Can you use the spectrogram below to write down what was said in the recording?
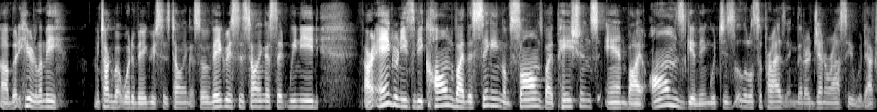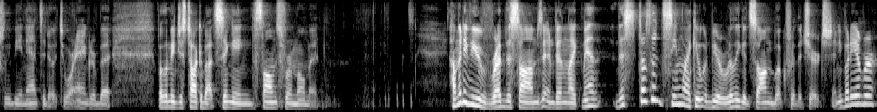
Uh, but here, let me, let me talk about what Evagrius is telling us. So Evagrius is telling us that we need, our anger needs to be calmed by the singing of psalms, by patience, and by almsgiving, which is a little surprising that our generosity would actually be an antidote to our anger. But, but let me just talk about singing the psalms for a moment. How many of you have read the Psalms and been like, man, this doesn't seem like it would be a really good songbook for the church. Anybody ever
